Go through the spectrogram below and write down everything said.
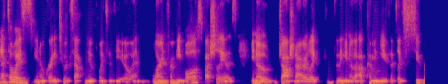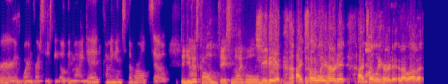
it's always you know great to accept new points of view and learn from people especially as you know josh and i are like the you know the upcoming youth it's like super important for us to just be open-minded coming into the world so Did you Uh, just call Jason and I old? She did. I totally heard it. I totally heard it, and I love it.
